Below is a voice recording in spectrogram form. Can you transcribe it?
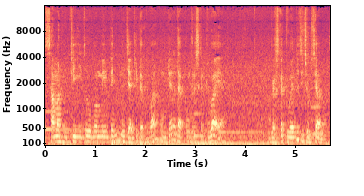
Samanhudi itu memimpin menjadi ketua kemudian ada kongres kedua ya. Kongres kedua itu di Jogja mas.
